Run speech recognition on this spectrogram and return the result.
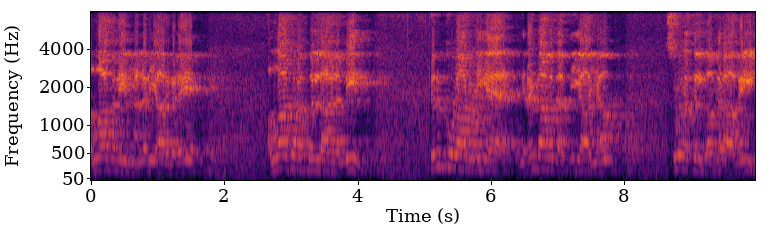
அல்லாஹவின் நல்லடியார்களே அல்லாஹு ரபுல் ஆலமீன். திருக்குறானுடைய இரண்டாவது அத்தியாயம் சூரத்தில் பக்ராவில்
